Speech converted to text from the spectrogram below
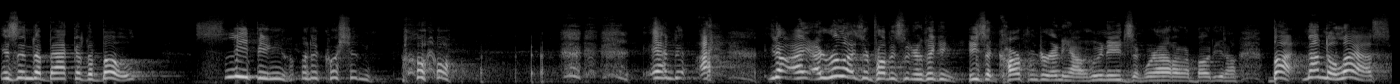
is in the back of the boat sleeping on a cushion. and I, you know, I, I, realize they're probably sitting there thinking, he's a carpenter anyhow, who needs him? We're out on a boat, you know. But nonetheless,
